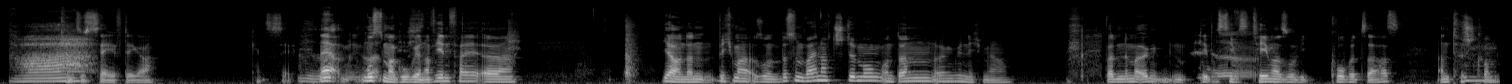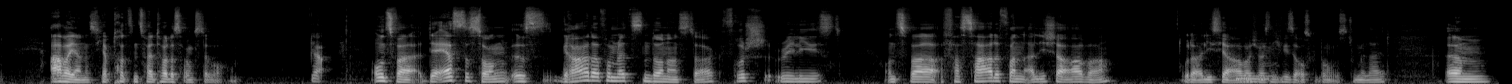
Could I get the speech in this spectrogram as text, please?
Kennst du Ah, safe, Digga. Kennst du safe. Naja, musst du mal googeln. Auf jeden Fall, äh, ja, und dann bin ich mal so ein bisschen Weihnachtsstimmung und dann irgendwie nicht mehr. Weil dann immer irgendein depressives. Thema, so wie Covid saß, an den Tisch kommt. Aber Janis, ich habe trotzdem zwei tolle Songs der Woche. Ja. Und zwar, der erste Song ist gerade vom letzten Donnerstag frisch released. Und zwar Fassade von Alicia Ava. Oder Alicia Ava, ich weiß nicht, wie sie ausgesprochen ist, tut mir leid. Ähm,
